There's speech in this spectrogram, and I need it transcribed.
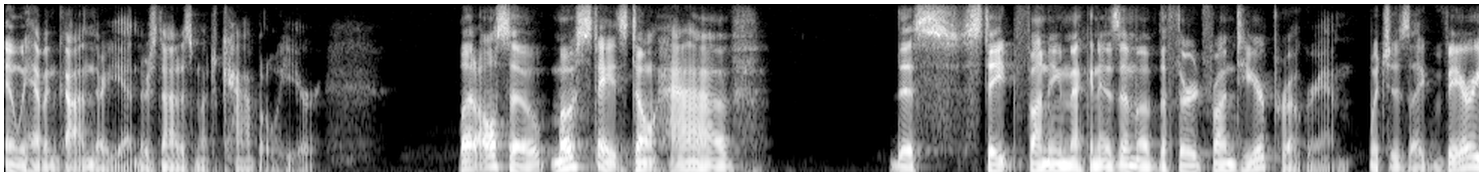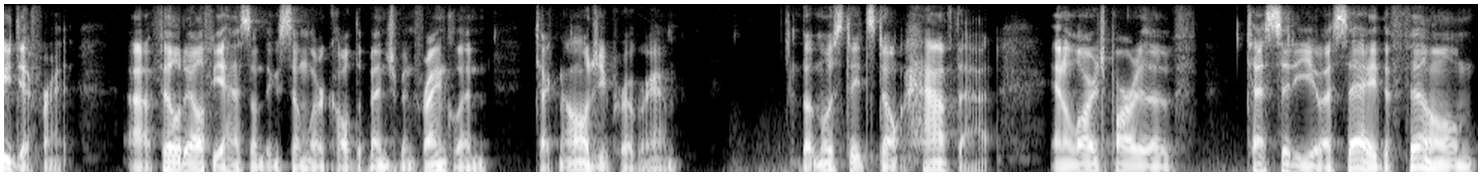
and we haven't gotten there yet. There's not as much capital here. But also, most states don't have this state funding mechanism of the third frontier program, which is like very different. Uh, Philadelphia has something similar called the Benjamin Franklin Technology Program, but most states don't have that. And a large part of Test City USA, the film,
